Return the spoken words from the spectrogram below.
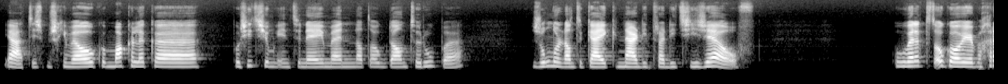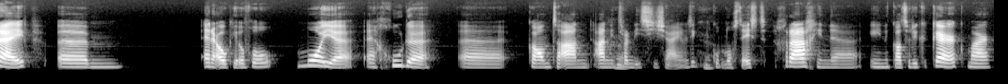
ja, het is misschien wel ook een makkelijke positie om in te nemen en dat ook dan te roepen. Zonder dan te kijken naar die traditie zelf. Hoewel ik dat ook wel weer begrijp. Um, en er ook heel veel mooie en goede uh, kanten aan, aan die Ja. traditie zijn. Want ik Ja. kom nog steeds graag in de, in de katholieke kerk, maar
